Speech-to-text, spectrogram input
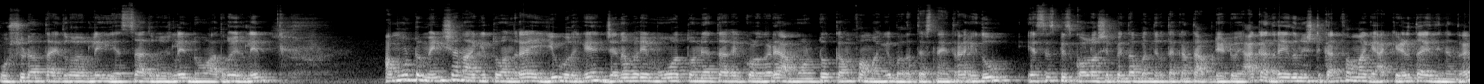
ಪುಷ್ಡ್ ಅಂತ ಇದ್ರೂ ಇರಲಿ ಎಸ್ ಆದರೂ ಇರಲಿ ನೋ ಆದರೂ ಇರಲಿ ಅಮೌಂಟ್ ಮೆನ್ಷನ್ ಆಗಿತ್ತು ಅಂದರೆ ಇವರಿಗೆ ಜನವರಿ ಮೂವತ್ತೊಂದನೇ ತಾರೀಕು ಒಳಗಡೆ ಅಮೌಂಟು ಕನ್ಫರ್ಮ್ ಆಗಿ ಬರುತ್ತೆ ಸ್ನೇಹಿತರೆ. ಇದು ಎಸ್ ಎಸ್ ಪಿ ಸ್ಕಾಲರ್ಶಿಪ್ಪಿಂದ ಬಂದಿರತಕ್ಕಂಥ ಅಪ್ಡೇಟು ಯಾಕಂದರೆ ಇದನ್ನ ಇಷ್ಟು ಕನ್ಫರ್ಮ್ ಆಗಿ ಯಾಕೆ ಹೇಳ್ತಾ ಇದ್ದೀನಿ ಅಂದರೆ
